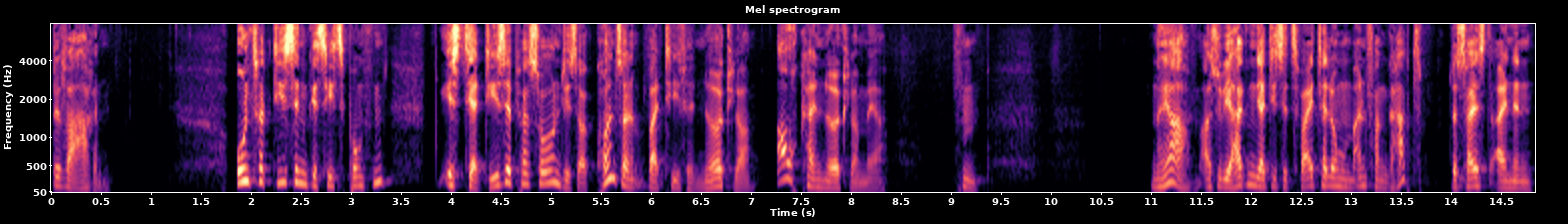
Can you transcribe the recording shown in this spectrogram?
bewahren. Unter diesen Gesichtspunkten ist ja diese Person, dieser konservative Nörgler, auch kein Nörgler mehr. Hm. Naja, also wir hatten ja diese Zweiteilung am Anfang gehabt. Das heißt, einen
